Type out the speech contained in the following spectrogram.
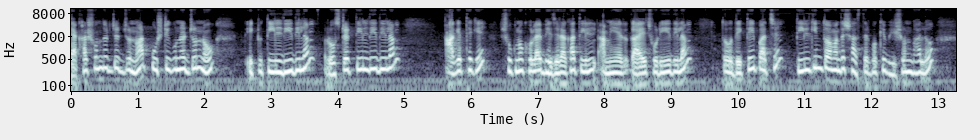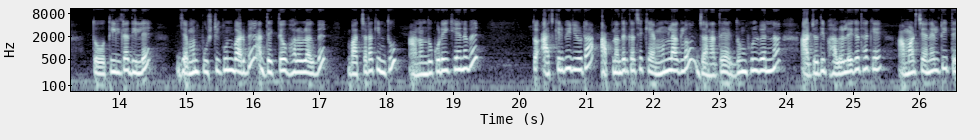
দেখার সৌন্দর্যের জন্য আর পুষ্টিগুণের জন্য একটু তিল দিয়ে দিলাম রোস্টেড তিল দিয়ে দিলাম। আগের থেকে শুকনো খোলায় ভেজে রাখা তিল আমি এর গায়ে ছড়িয়ে দিলাম। তো দেখতেই পাচ্ছেন, তিল কিন্তু আমাদের স্বাস্থ্যের পক্ষে ভীষণ ভালো। তো তিলটা দিলে যেমন পুষ্টিগুণ বাড়বে আর দেখতেও ভালো লাগবে। বাচ্চারা কিন্তু আনন্দ করেই খেয়ে নেবে। তো আজকের ভিডিওটা আপনাদের কাছে কেমন লাগল জানাতে একদম ভুলবেন না। আর যদি ভালো লেগে থাকে, আমার চ্যানেলটিতে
